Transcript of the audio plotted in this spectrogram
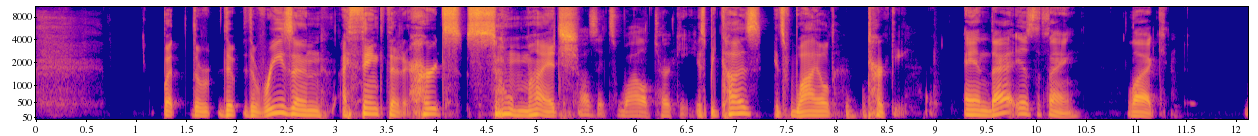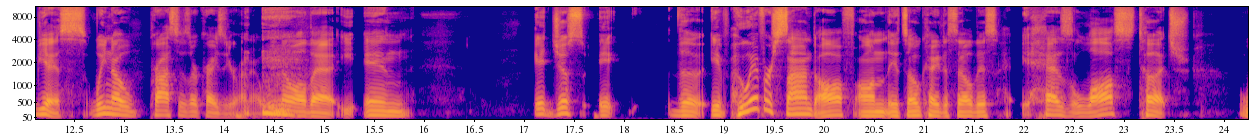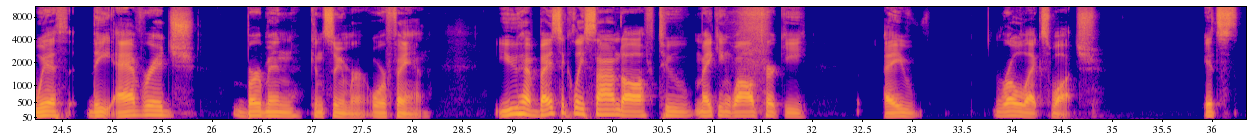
But the the the reason I think that it hurts so much because it's wild turkey, is because it's wild turkey. and that is the thing. Like, yes, we know prices are crazy right now. We know all that, and it just it the if whoever signed off on it's okay to sell this has lost touch with the average bourbon consumer or fan. You have basically signed off to making Wild Turkey a Rolex watch. It's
